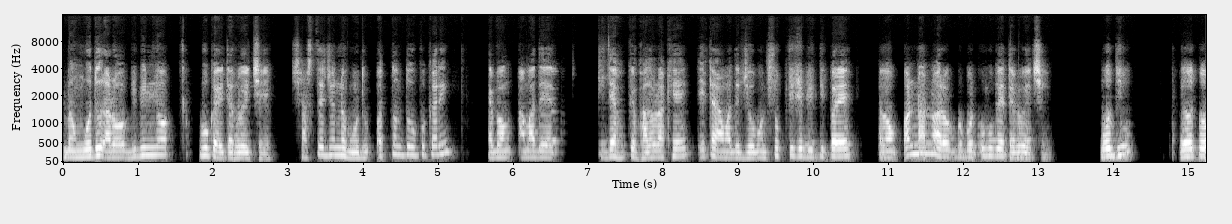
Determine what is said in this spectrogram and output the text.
এবং মধুর আরও বিভিন্ন উপকারিতা রয়েছে। স্বাস্থ্যের জন্য মধু অত্যন্ত উপকারী। এবং আমাদের দেহকে ভালো রাখে, এটা আমাদের যৌবন শক্তিকে বৃদ্ধি করে এবং অন্যান্য আরও গোপন উপকারিতা রয়েছে। মধু যেহেতু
